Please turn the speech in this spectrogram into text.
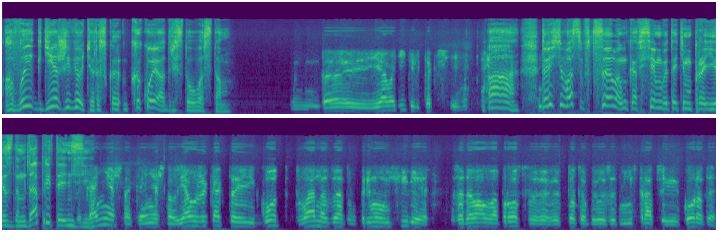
А вы где живете? Раска- Какой адрес-то у вас там? Да, я водитель такси. А, то есть у вас в целом ко всем вот этим проездам, да, претензии? Да, конечно, конечно. Я уже как-то год-два назад в прямом эфире задавал вопрос, э, кто-то был из администрации города,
